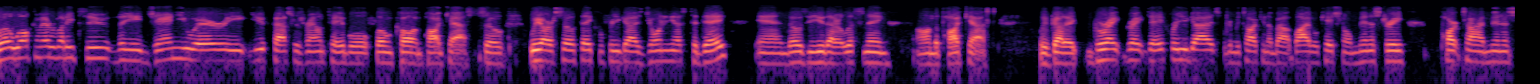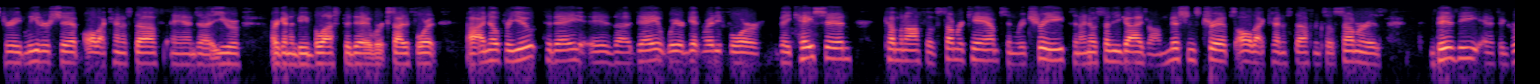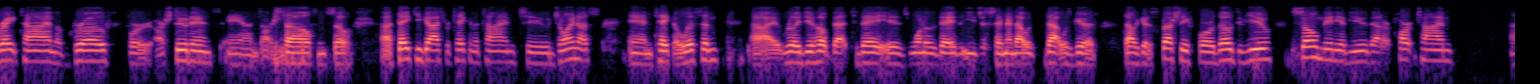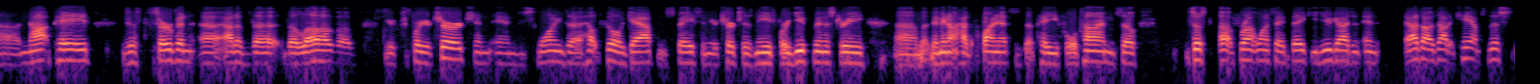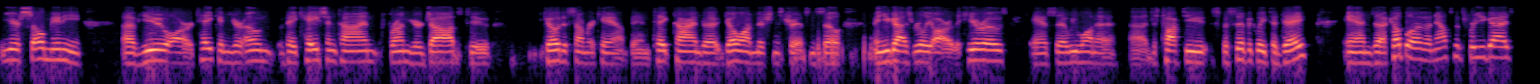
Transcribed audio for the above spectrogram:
Well, welcome everybody to the January Youth Pastors Roundtable phone call and podcast. So we are so thankful for you guys joining us today and those of you that are listening on the podcast. We've got a great, great day for you guys. We're going to be talking about bivocational ministry, part time ministry, leadership, all that kind of stuff. And uh, you are going to be blessed today. We're excited for it. Uh, I know for you, today is a day we're getting ready for vacation coming off of summer camps and retreats, and I know some of you guys are on missions trips, all that kind of stuff. And so summer is busy, and it's a great time of growth for our students and ourselves. And so, uh, thank you guys for taking the time to join us and take a listen. Uh, I really do hope that today is one of the days that you just say, "Man, that was that was good. That was good." Especially for those of you, so many of you that are part time, uh, not paid just serving uh, out of the the love of your for your church and and just wanting to help fill a gap and space in your church's need for youth ministry, um, they may not have the finances to pay you full time. So, just up front, I want to say thank you to you guys. And, and as I was out at camps this year, so many of you are taking your own vacation time from your jobs to go to summer camp and take time to go on missions trips. And so, and you guys really are the heroes. And so we want to uh, just talk to you specifically today. And a couple of announcements for you guys.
